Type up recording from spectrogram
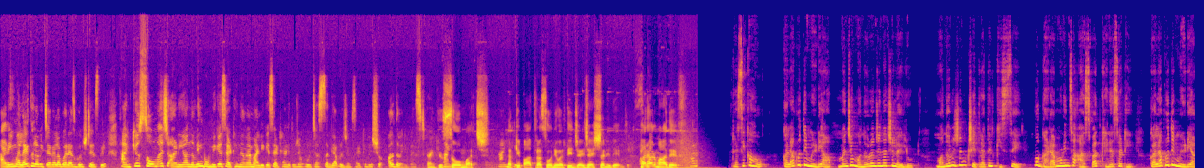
आणि मलाही तुला विचारायला बऱ्याच गोष्टी असतील. थँक्यू सो मच आणि या नवीन भूमिकेसाठी नव्या मालिकेसाठी आणि तुझ्या पुढच्या सगळ्या प्रोजेक्टसाठी wish all the very best thank you so much नक्की. पात्रा सोनीवरती. जय जय शनिदेव. हर हर महादेव. रसिका हो कलाकृती मीडिया म्हणजे मनोरंजनाची लयलूट. मनोरंजन क्षेत्रातील किस्से व घडामोडींचा आस्वाद घेण्यासाठी कलाकृती मीडिया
